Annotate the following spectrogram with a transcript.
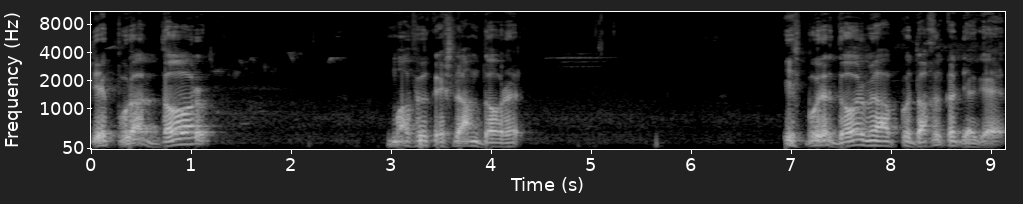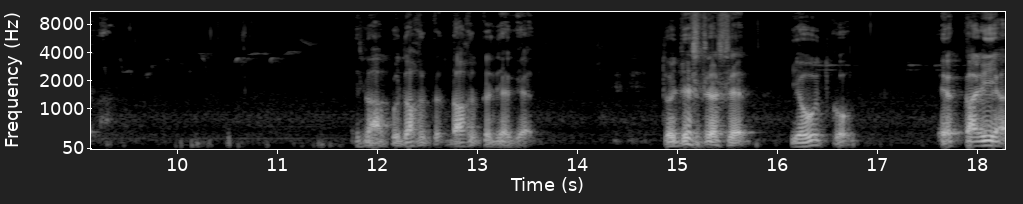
کہ ایک پورا دور معافی کا اسلام دور ہے اس پورے دور میں آپ کو داخل کر دیا گیا ہے اس میں آپ کو داخل کر دیا گیا تو جس طرح سے یہود کو ایک کاریا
